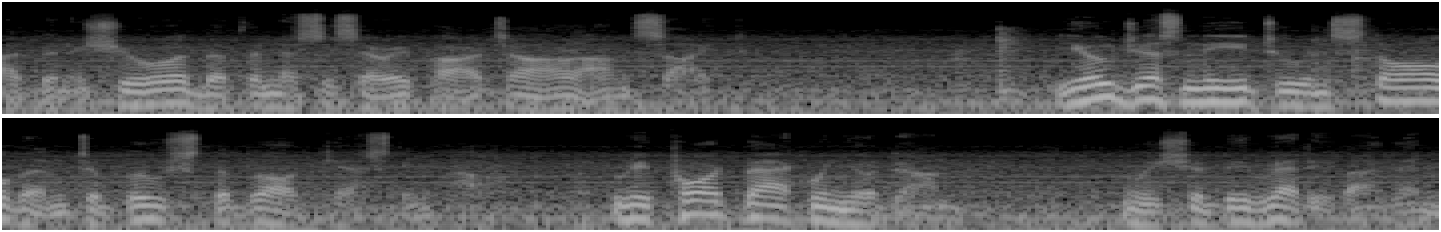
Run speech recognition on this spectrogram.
I've been assured that the necessary parts are on site. You'll just need to install them to boost the broadcasting power. Report back when you're done. We should be ready by then.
